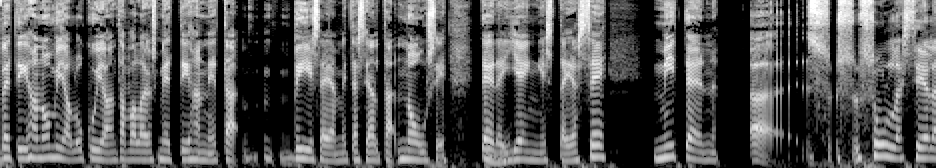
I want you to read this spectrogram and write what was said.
veti ihan omia lukujaan tavallaan, jos miettii ihan niitä biisejä, mitä sieltä nousi teidän mm-hmm. jengistä. Ja se, miten äh, su- sulle siellä,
